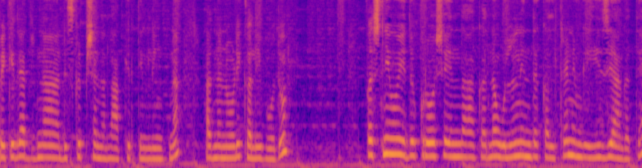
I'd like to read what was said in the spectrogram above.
ಬೇಕಿದ್ರೆ ಅದನ್ನ ಡಿಸ್ಕ್ರಿಪ್ಷನಲ್ಲಿ ಹಾಕಿರ್ತೀನಿ ಲಿಂಕ್ನ. ಅದನ್ನ ನೋಡಿ ಕಲಿಬೋದು. ಫಸ್ಟ್ ನೀವು ಇದು ಕ್ರೋಶೆಯಿಂದ ಹಾಕೋದನ್ನ ಉಲ್ಲನಿಂದ ಕಲಿತ್ರೆ ನಿಮಗೆ ಈಸಿ ಆಗುತ್ತೆ.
